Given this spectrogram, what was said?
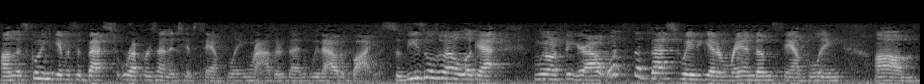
um, that's going to give us a best representative sampling rather than without a bias. So these ones we want to look at and we want to figure out what's the best way to get a random sampling um,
